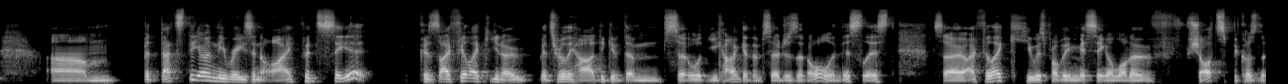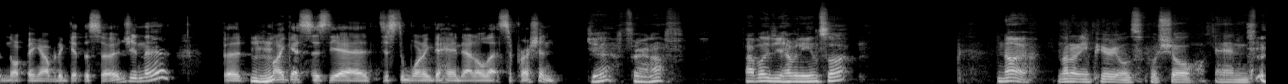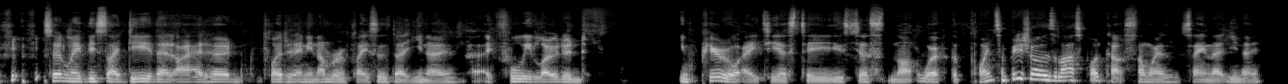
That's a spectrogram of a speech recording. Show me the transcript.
Um, but that's the only reason I could see it because I feel like you know it's really hard to give them so well, you can't give them surges at all in this list. So I feel like he was probably missing a lot of shots because of not being able to get the surge in there. But Mhm. my guess is, yeah, just wanting to hand out all that suppression. Yeah, fair enough. Pablo, do you have any insight? No, not on Imperials for sure. And certainly this idea that I had heard floated any number of places that, you know, a fully loaded Imperial ATST is just not worth the points. I'm pretty sure it was the last podcast somewhere saying that, you know,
